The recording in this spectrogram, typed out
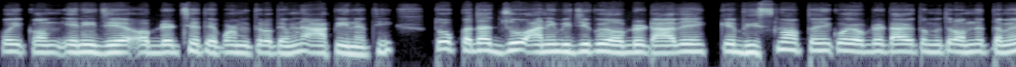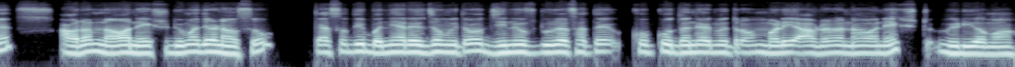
કોઈ કમ એની જે અપડેટ છે તે પણ મિત્રો તેમણે આપી નથી. તો કદાચ જો આની બીજી કોઈ અપડેટ આવે કે વીસમાં હપ્તાની કોઈ અપડેટ આવે તો મિત્રો અમને તમે આવનાર નવા નેક્સ્ટ વિડીયોમાં જણાવશો. ત્યાં સુધી બન્યા રહેજો મિત્રો. જી ન્યૂઝ સાથે ખૂબ ખૂબ ધન્યવાદ મિત્રો. મળી આવનારા નવા નેક્સ્ટ વિડીયોમાં.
